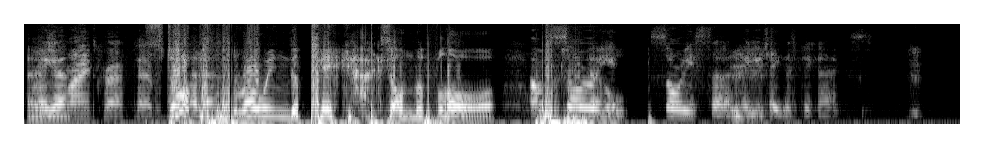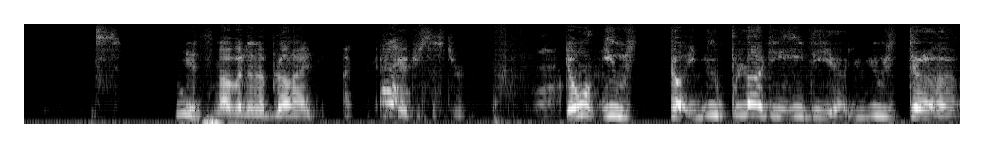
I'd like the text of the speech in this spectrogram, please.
Um, There you go. Minecraft have Stop Hello. throwing the pickaxe on the floor. I'm What sorry. hell? Sorry, sir. Hey, you take this pickaxe. It's smothered in the blood. I, I, I killed your sister. Oh. Don't use dirt, you bloody idiot. You use dirt.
